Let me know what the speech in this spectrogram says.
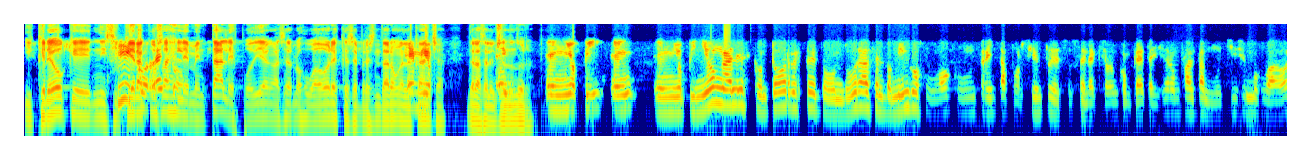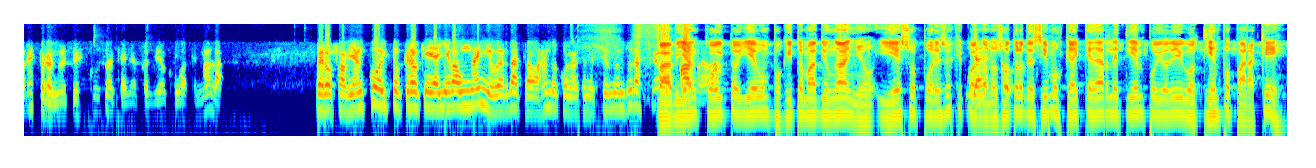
Y creo que ni Sí, siquiera cosas elementales podían hacer los jugadores que se presentaron en la En mi cancha de la selección de Honduras. En mi, opi- en, en mi opinión, Alex, con todo respeto, Honduras el domingo jugó con un 30% de su selección completa. Hicieron falta muchísimos jugadores, pero no es excusa que haya perdido con Guatemala. Pero Fabián Coito creo que ya lleva un año, ¿verdad?, trabajando con la selección de Honduras. Fabián. Coito lleva un poquito más de un año y eso por eso es que cuando nosotros decimos que hay que darle tiempo, yo digo, ¿tiempo para qué?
